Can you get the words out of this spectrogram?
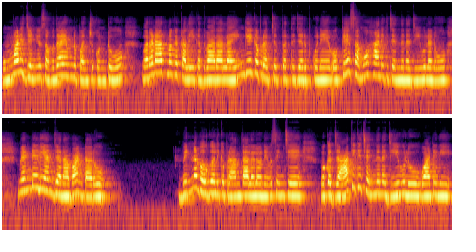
ఉమ్మడి జన్యు సముదాయంను పంచుకుంటూ వరణాత్మక కలయిక ద్వారా లైంగిక ప్రత్యుత్పత్తి జరుపుకునే ఒకే సమూహానికి చెందిన జీవులను మెండేలియన్ జనాభా అంటారు. భిన్న భౌగోళిక ప్రాంతాలలో నివసించే ఒక జాతికి చెందిన జీవులు వాటిని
